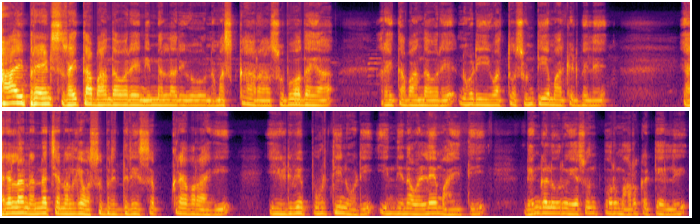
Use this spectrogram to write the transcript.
ಹಾಯ್ ಫ್ರೆಂಡ್ಸ್ ರೈತ ಬಾಂಧವರೇ, ನಿಮ್ಮೆಲ್ಲರಿಗೂ ನಮಸ್ಕಾರ, ಶುಭೋದಯ. ರೈತ ಬಾಂಧವರೇ, ನೋಡಿ ಇವತ್ತು ಶುಂಠಿಯ ಮಾರ್ಕೆಟ್ ಬೆಲೆ. ಯಾರೆಲ್ಲ ನನ್ನ ಚಾನಲ್ಗೆ ಹೊಸಬರಿದ್ದರೆ ಸಬ್ಸ್ಕ್ರೈಬರ್ ಆಗಿ, ಈ ಇಡುವೆ ಪೂರ್ತಿ ನೋಡಿ. ಇಂದಿನ ಒಳ್ಳೆಯ ಮಾಹಿತಿ, ಬೆಂಗಳೂರು ಯಶವಂತಪುರ ಮಾರುಕಟ್ಟೆಯಲ್ಲಿ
